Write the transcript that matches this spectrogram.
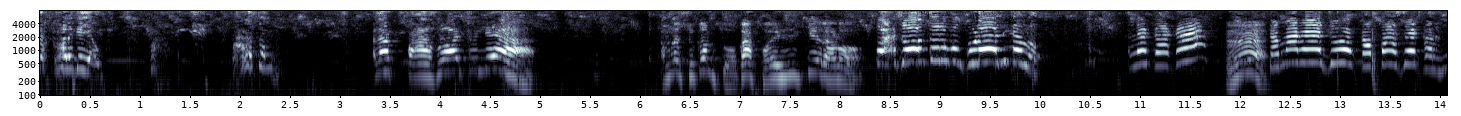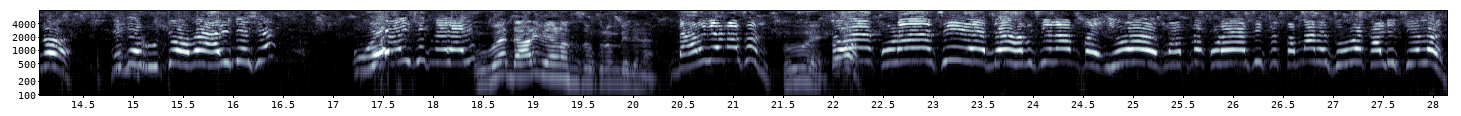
તો હળગાઈ આવ. મારો તો અલા પાછો આ તો લ્યા. હમણાં શું કામ ધોકા ખોઈ કે રાડો? પાછો આવતો રે પણ કુડા આલો અલે કાકા હા? તમારે જો કપાસે કરનો એ કે રૂચો હવે આવી જશે? ઉવે દાળી વેણો છે છોકરો બે જણા. દાળિયાના છે ને? ઉવે. તો કોળા છે આ દસ રૂપિયાના ભાઈઓ. માપના કોળા છે તો તમારે જોવે ખાલી ચેલેન્જ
